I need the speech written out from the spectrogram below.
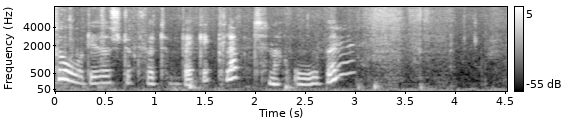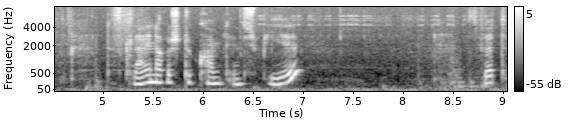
So, dieses Stück wird weggeklappt nach oben. Das kleinere Stück kommt ins Spiel. Es wird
